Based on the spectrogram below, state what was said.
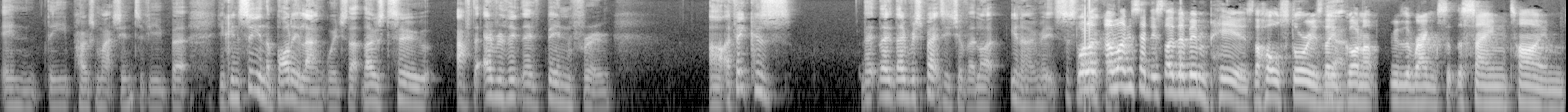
in the post-match interview, but you can see in the body language that those two, after everything they've been through, uh, I think because they, they, they respect each other. Like you know, it's just Well, like, like, like I said, it's like they've been peers. The whole story is they've Yeah. gone up through the ranks at the same time.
